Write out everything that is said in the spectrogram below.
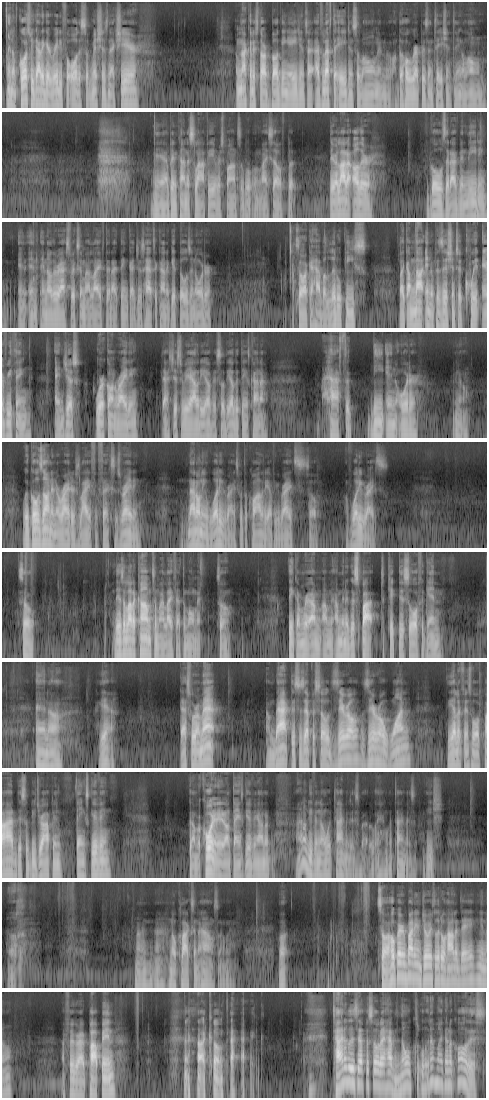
And of course, we got to get ready for all the submissions next year. I'm not going to start bugging agents. I, have left the agents alone and the whole representation thing alone. Yeah, I've been kind of sloppy, irresponsible myself, but there are a lot of other goals that I've been meeting and, in, in, other aspects in my life that I think I just had to kind of get those in order so I can have a little peace. Like, I'm not in a position to quit everything and just work on writing. That's just the reality of it. So the other things kind of have to be in order. You know, what goes on in a writer's life affects his writing. Not only what he writes, but the quality of he writes. So, of what he writes. So, there's a lot of calm to my life at the moment. So, I think I'm re- I'm, I'm I'm in a good spot to kick this off again. And uh, yeah, that's where I'm at. I'm back. This is episode 001, the Elephants Walk Pod. This will be dropping Thanksgiving. I'm recording it on Thanksgiving. I don't I don't even know what time it is, by the way. What time is it? Eesh. Ugh. No, no clocks in the house. But so I hope everybody enjoys the little holiday, you know. I figure I'd pop in. I come back. Title of this episode, I have no clue. What am I going to call this?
